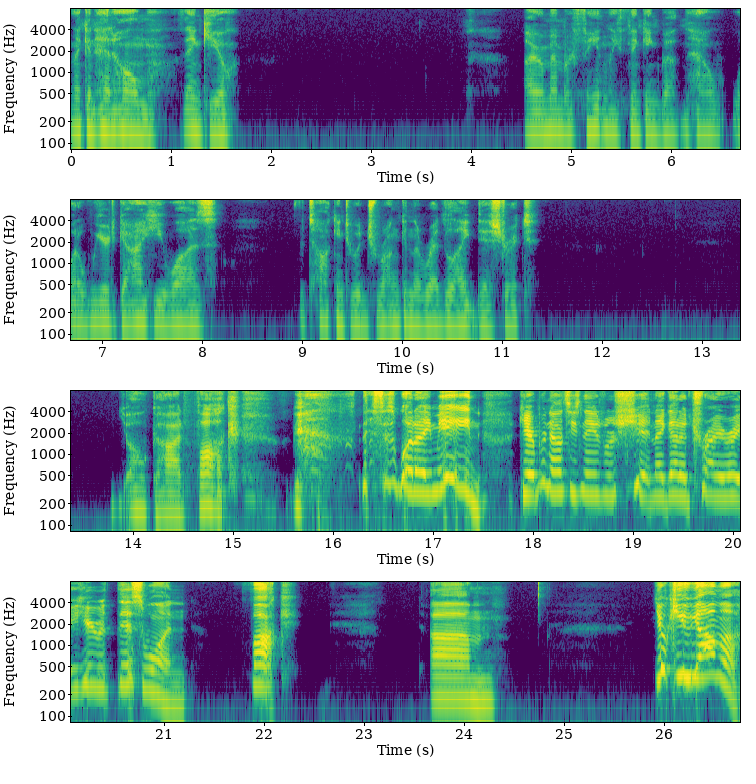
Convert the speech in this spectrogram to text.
I can head home. Thank you. I remember faintly thinking about how what a weird guy he was for talking to a drunk in the red light district. Oh god, fuck. this is what I mean. Can't pronounce these names for shit and I got to try right here with this one. Fuck. Um Yukiyama!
